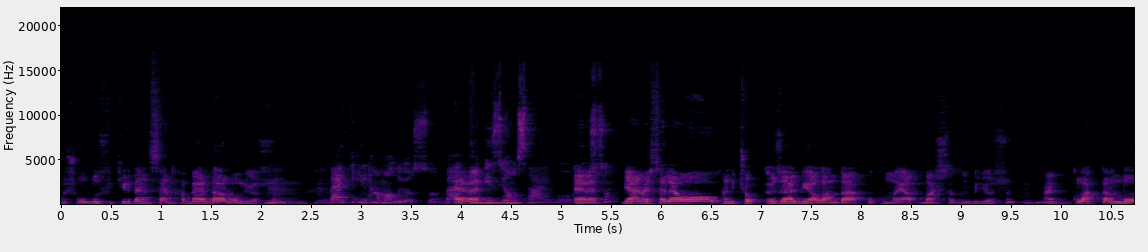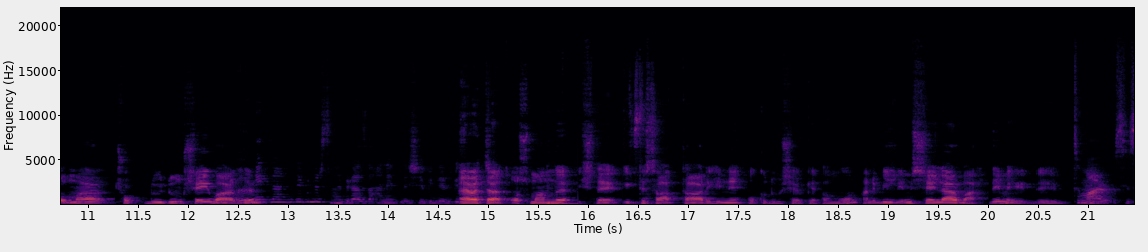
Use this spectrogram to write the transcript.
yapmış olduğu fikirden sen haberdar oluyorsun. Hmm. Belki ilham alıyorsun. Belki Evet. vizyon sahibi Evet. oluyorsun. Yani mesela o hani çok özel bir alanda okumaya başladım biliyorsun. Hı hı. Hani kulaktan dolma çok duyduğum şey vardı. Örneklendirebilirsin. Hani biraz daha netleşebilir bizim Evet için. evet Osmanlı işte iktisat tarihini okudum Şevket Pamuk'un. Hani bildiğimiz şeyler var değil mi? Ee, Tımar sistemi.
